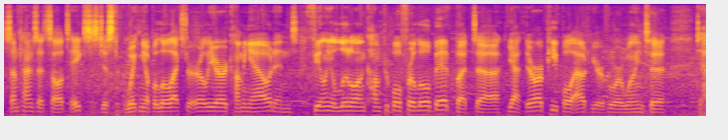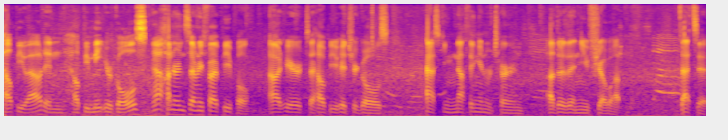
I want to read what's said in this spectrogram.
sometimes that's all it takes is just waking up a little extra earlier, coming out and feeling a little uncomfortable for a little bit. But uh, yeah, there are people out here who are willing to, to help you out and help you meet your goals. Yeah. 175 people out here to help you hit your goals, asking nothing in return other than you show up. That's it.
